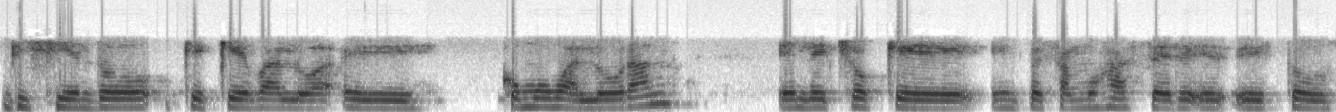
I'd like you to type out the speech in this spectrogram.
diciendo que qué eh, cómo valoran el hecho que empezamos a hacer eh, estos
